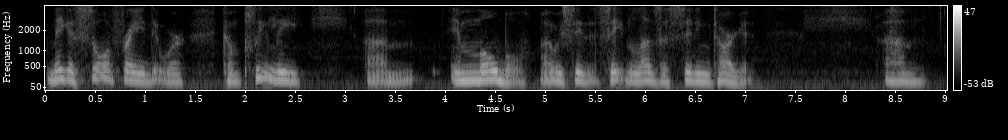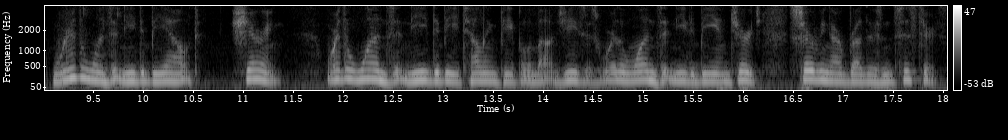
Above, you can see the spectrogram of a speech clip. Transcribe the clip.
make us so afraid that we're completely um, immobile. I always say that Satan loves a sitting target. Um, we're the ones that need to be out sharing we're the ones that need to be telling people about Jesus. We're the ones that need to be in church serving our brothers and sisters.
